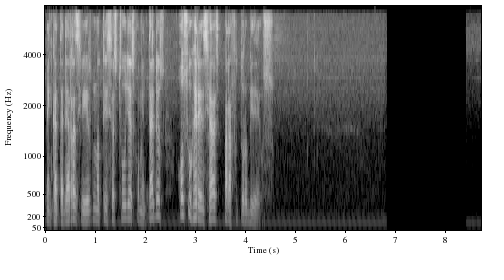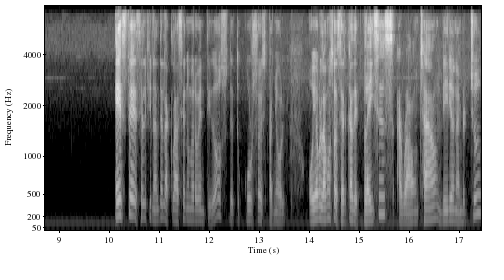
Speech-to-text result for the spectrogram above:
Me encantaría recibir noticias tuyas, comentarios o sugerencias para futuros videos. Este es el final de la clase número 22 de tu curso español. Hoy hablamos acerca de Places Around Town, video number 2.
